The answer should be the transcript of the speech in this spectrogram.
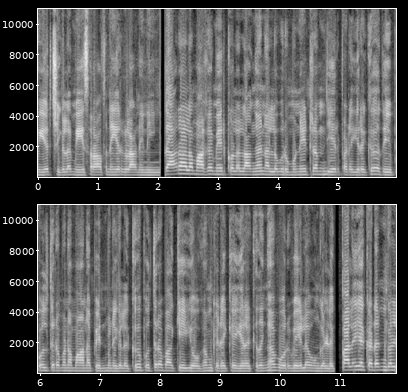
முயற்சிகளை மேசராசனியர்களான நீங்க தாராளமாக மேற்கொள்ளலாங்க. நல்ல ஒரு முன்னேற்றம் ஏற்பட இருக்கு அதே போல் திருமணமான பெண்மணிகளுக்கு புத்திர பாக்கிய யோகம் கிடைக்க இருக்குதுங்க. ஒருவேளை உங்களுக்கு பழைய கடன்கள்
